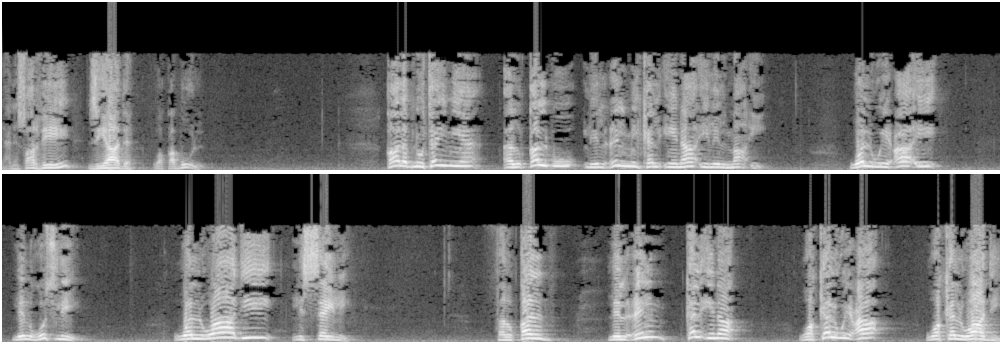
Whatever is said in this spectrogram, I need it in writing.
يعني صار فيه زيادة وقبول. قال ابن تيمية القلب للعلم كالإناء للماء والوعاء للغسل والوادي للسيل. فالقلب للعلم كالإناء وكالوعاء وكالوادي.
